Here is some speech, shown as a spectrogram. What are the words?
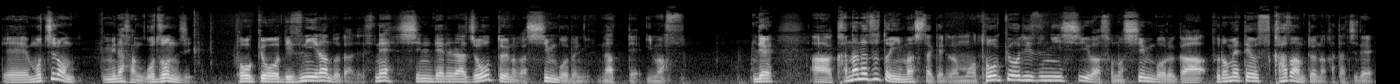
で、もちろん皆さんご存知、東京ディズニーランドではですね、シンデレラ城というのがシンボルになっています。で、あ必ずと言いましたけれども、東京ディズニーシーはそのシンボルがプロメテウス火山というような形で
